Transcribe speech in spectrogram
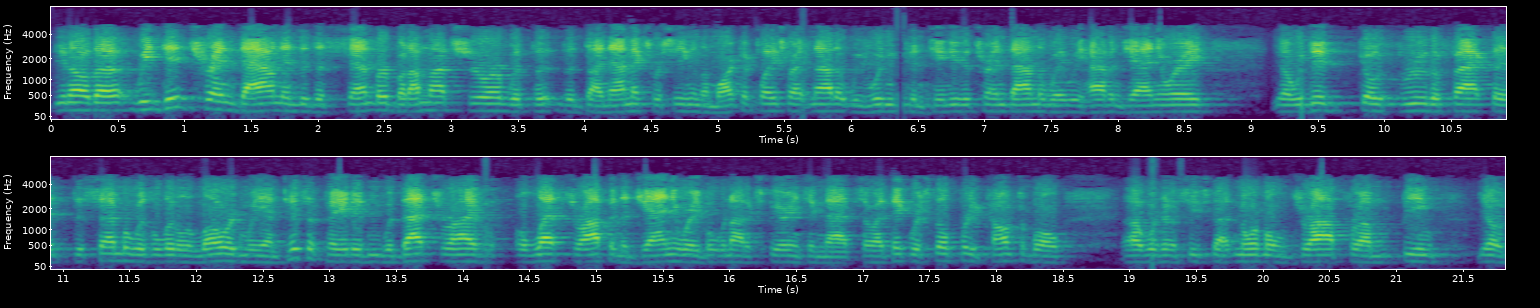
you know, the we did trend down into December, but I'm not sure with the dynamics we're seeing in the marketplace right now that we wouldn't continue to trend down the way we have in January. You know, we did go through the fact that December was a little lower than we anticipated, and would that drive a less drop into January, but we're not experiencing that. So I think we're still pretty comfortable, Uh, we're gonna see that normal drop from being, you know,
